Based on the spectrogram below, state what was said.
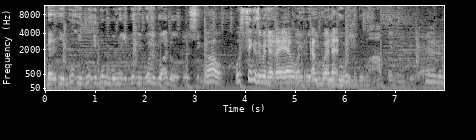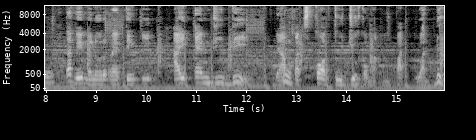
dari ibu ibu ibu membunuh ibu ibu ibu aduh pusing Wow, pusing sebenarnya Iya, ya buat ibu-ibu, rekan ibu, buana ibu, nih. bunuh-bunuh apa nih ibu Aduh. tapi menurut rating I IMDb dapat skor 7,4 waduh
